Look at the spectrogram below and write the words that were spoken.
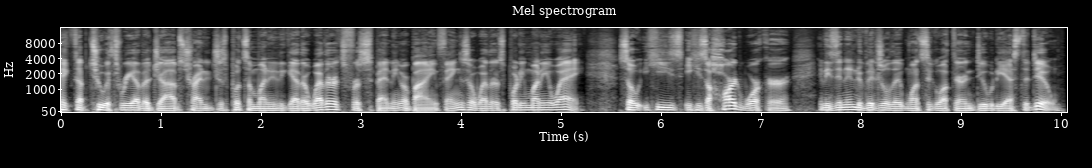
picked up two or three other jobs trying to just put some money together whether it's for spending or buying things or whether it's putting money away. So he's he's a hard worker and he's an individual that wants to go out there and do what he has to do.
